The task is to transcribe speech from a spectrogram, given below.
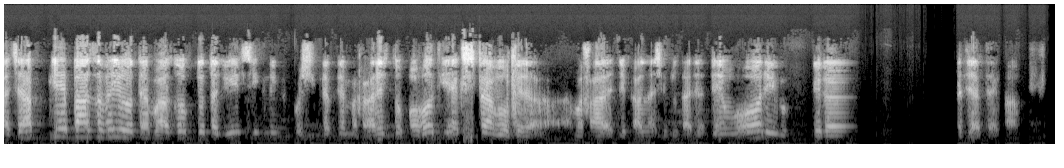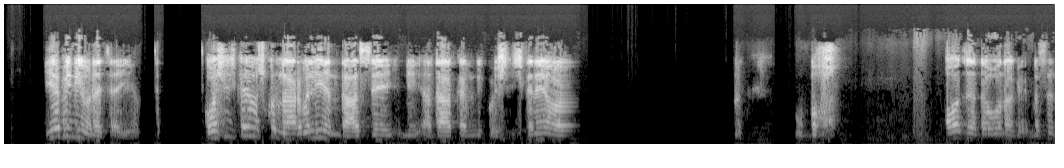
اچھا اب یہ بعض دفعہ یہ ہوتا ہے، بعض لوگ جو تجوید سیکھنے کی کوشش کرتے ہیں، مخارج تو بہت ہی ایکسٹرا وہ پھر مخارج نکالنا شروع کر جاتے ہیں، وہ اور ہی بگڑ جاتا ہے کام۔ یہ بھی نہیں ہونا چاہیے۔ کوشش کریں اس کو نارملی انداز سے یعنی ادا کرنے کی کوشش کریں اور بہت زیادہ وہ نہ کریں۔ مثلا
